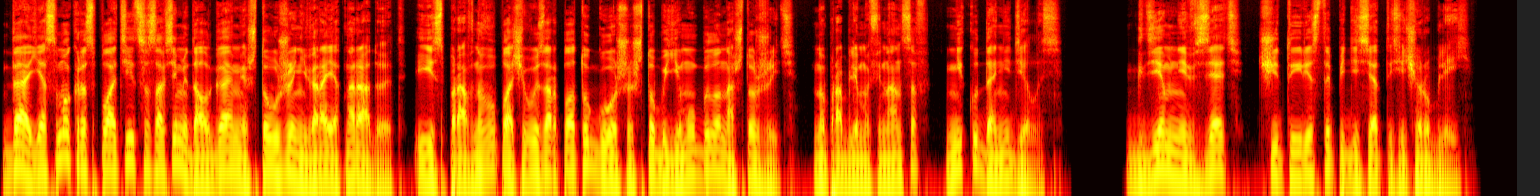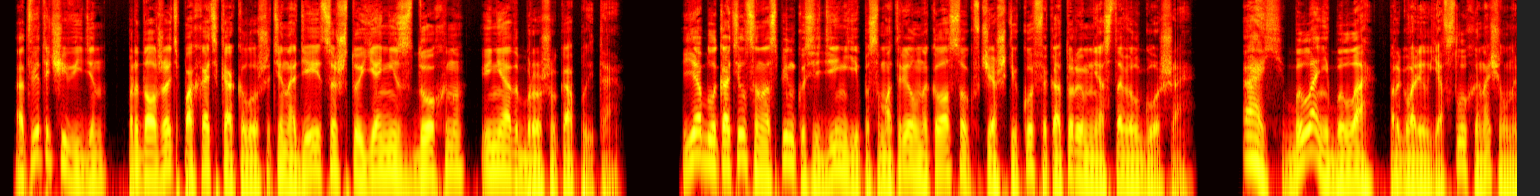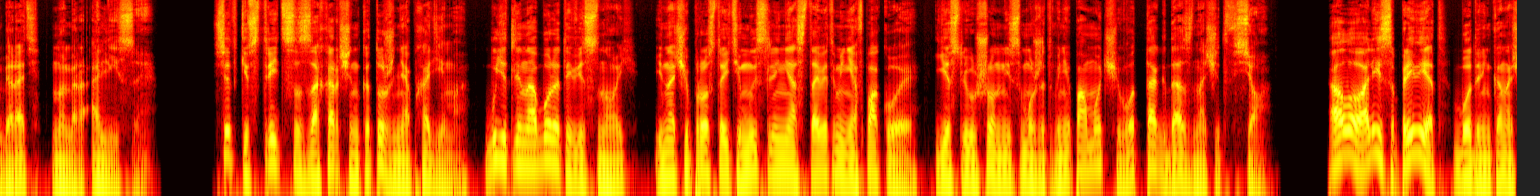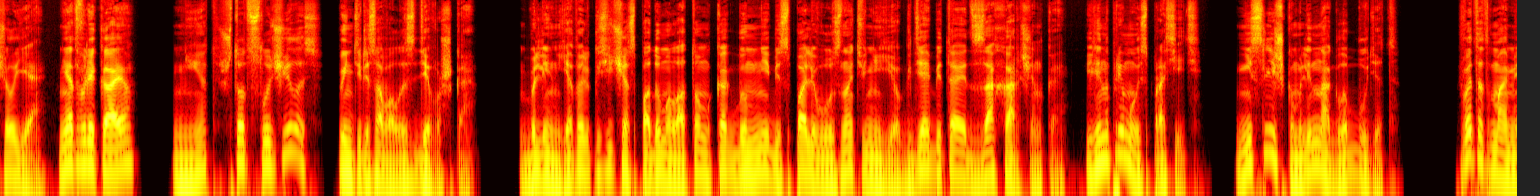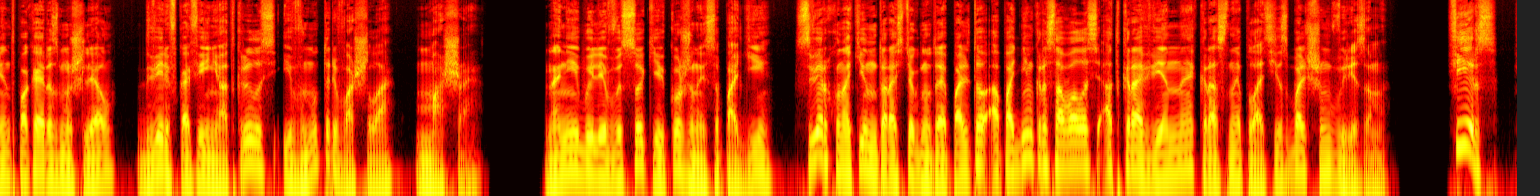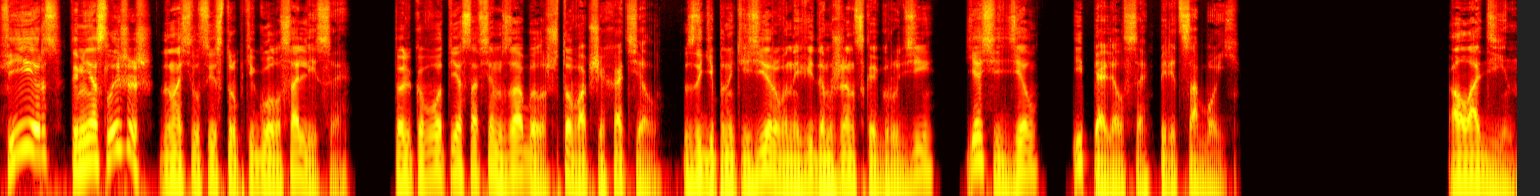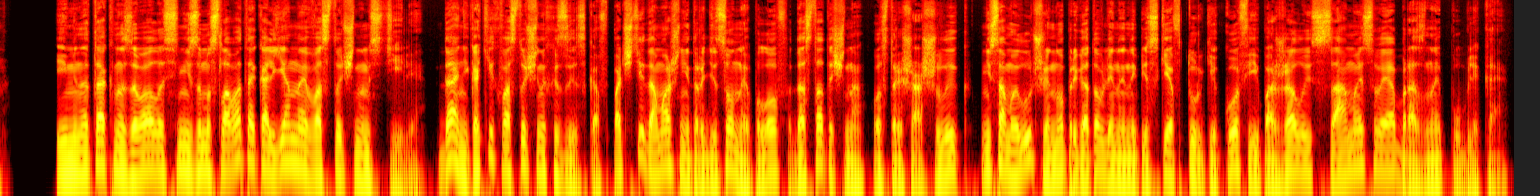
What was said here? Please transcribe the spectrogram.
Да, я смог расплатиться со всеми долгами, что уже невероятно радует, и исправно выплачиваю зарплату Гоше, чтобы ему было на что жить. Но проблема финансов никуда не делась. Где мне взять 450 тысяч рублей? Ответ очевиден продолжать пахать как лошадь и надеяться, что я не сдохну и не отброшу копыта. Я облокотился на спинку сиденья и посмотрел на колосок в чашке кофе, который мне оставил Гоша. «Ай, была не была», — проговорил я вслух и начал набирать номер Алисы. Все-таки встретиться с Захарченко тоже необходимо. Будет ли набор этой весной? Иначе просто эти мысли не оставят меня в покое. Если уж он не сможет мне помочь, вот тогда значит все. «Алло, Алиса, привет!» — бодренько начал я. «Не отвлекаю?» «Нет, что-то случилось?» — поинтересовалась девушка. «Блин, я только сейчас подумал о том, как бы мне без палева узнать у нее, где обитает Захарченко, или напрямую спросить, не слишком ли нагло будет». В этот момент, пока я размышлял, дверь в кофейню открылась, и внутрь вошла Маша. На ней были высокие кожаные сапоги, Сверху накинуто расстегнутое пальто, а под ним красовалось откровенное красное платье с большим вырезом. «Фирс! Фирс! Ты меня слышишь?» — доносился из трубки голос Алисы. Только вот я совсем забыл, что вообще хотел. Загипнотизированный видом женской груди, я сидел и пялился перед собой. Аладдин. Именно так называлась незамысловатая кальянная в восточном стиле. Да, никаких восточных изысков, почти домашний традиционный плов, достаточно острый шашлык, не самый лучший, но приготовленный на песке в турке кофе и, пожалуй, самая своеобразная публика.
